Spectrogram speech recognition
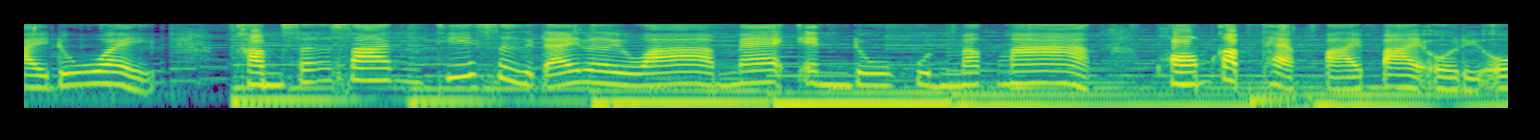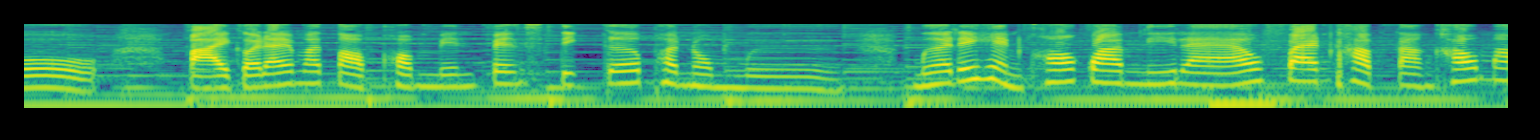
ายด้วย คำสั้นๆที่สื่อได้เลยว่าแม่เอ็นดูคุณมากๆ พร้อมกับแท็กปายปายโอริโอปายก็ได้มาตอบคอมเมนต์เป็นสติกเกอร์พนมมือ เมื่อได้เห็นข้อความนี้แล้ว แฟนคลับต่างเข้ามา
